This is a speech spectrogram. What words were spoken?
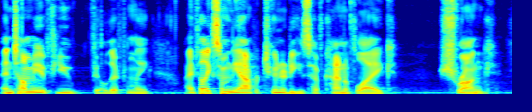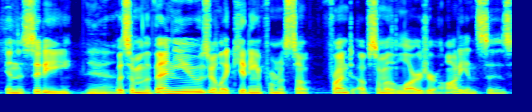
and tell me if you feel differently. I feel like some of the opportunities have kind of like shrunk in the city Yeah. with some of the venues or like getting in front of some, front of some of the larger audiences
